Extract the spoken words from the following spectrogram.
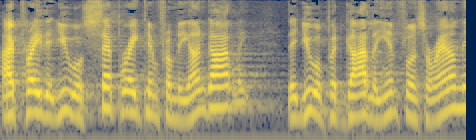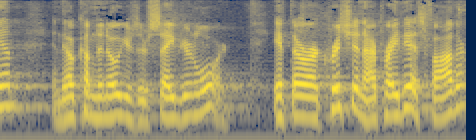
I pray that you will separate them from the ungodly, that you will put godly influence around them, and they'll come to know you as their Savior and Lord. If they're a Christian, I pray this Father,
